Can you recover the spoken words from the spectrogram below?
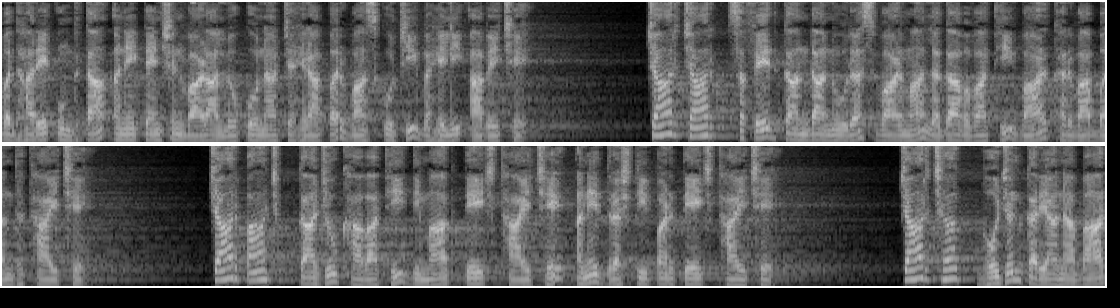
વધારે ઊંઘતા અને ટેન્શનવાળા લોકોના ચહેરા પર વાંસકૂચી વહેલી આવે છે. ચાર ચાર સફેદ કાંદાનું રસ વાળમાં લગાવવાથી વાળ ખરવા બંધ થાય છે. ચાર પાંચ કાજુ ખાવાથી દિમાગ તેજ થાય છે અને દ્રષ્ટિ પણ તેજ થાય છે. ચાર છ ભોજન કર્યાના બાદ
